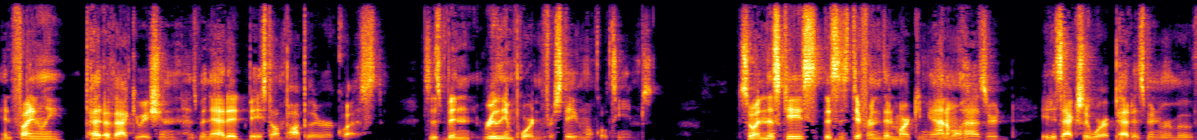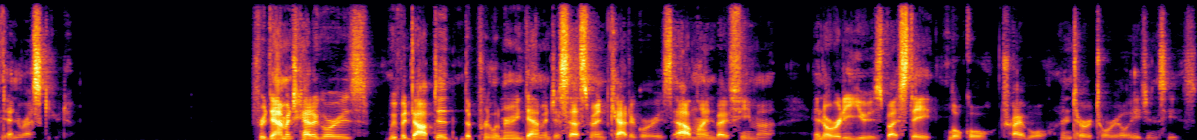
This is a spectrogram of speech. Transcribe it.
And finally, pet evacuation has been added based on popular request. This has been really important for state and local teams. So in this case, this is different than marking animal hazard. It is actually where a pet has been removed and rescued. For damage categories, we've adopted the preliminary damage assessment categories outlined by FEMA and already used by state, local, tribal, and territorial agencies.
